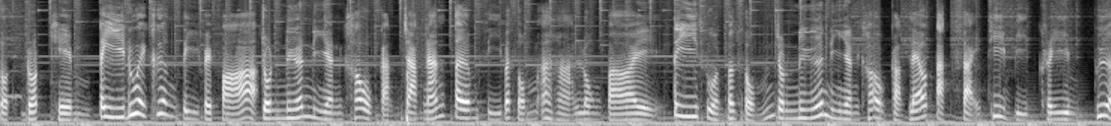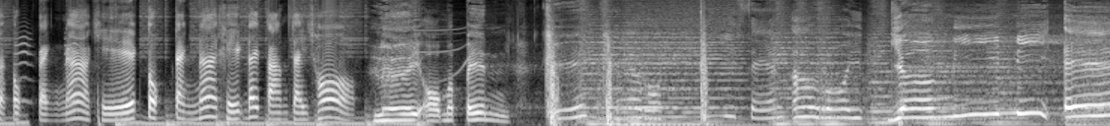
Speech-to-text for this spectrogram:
สดรสเค็ม ตีด้วยเครื่องตีไฟฟ้าจนเนื้อเนียนเข้ากัน จากนั้นเติมสีผสมอาหารลงไป ตีส่วนผสมจนเนื้อเนียนเข้ากัน แล้วตักใส่ที่บีบครีม เพื่อตกแต่งหน้าเค้ก ตกแต่งหน้าเค้กได้ตามใจชอบ เลยออกมาเป็นเค้กแครอท แสนอร่อย อย่างนี้นี่เอง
